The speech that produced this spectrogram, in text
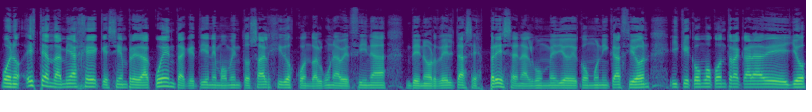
Bueno, este andamiaje que siempre da cuenta que tiene momentos álgidos cuando alguna vecina de Nordelta se expresa en algún medio de comunicación y que como contracara de ello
